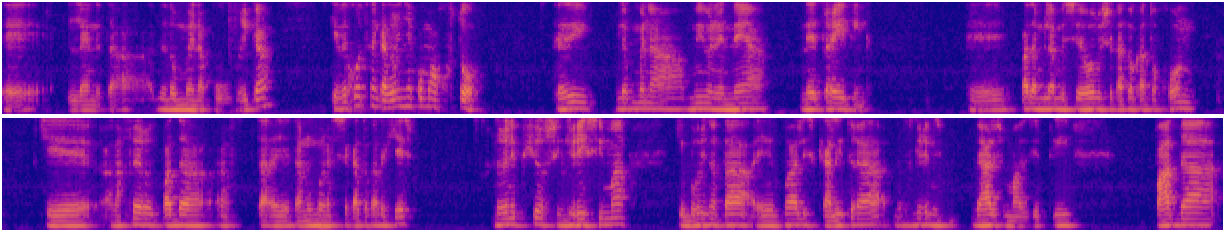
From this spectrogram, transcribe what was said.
ε, λένε τα δεδομένα που βρήκα και δεχόταν 109,8. Δηλαδή βλέπουμε ένα μείον 9 net rating. Ε, πάντα μιλάμε σε όρους 100 κατοχών και αναφέρω πάντα αυτά, ε, τα νούμερα στις 100 κατοχές τώρα είναι πιο συγκρίσιμα και μπορείς να τα ε, βάλεις καλύτερα, να τα συγκρίνεις με άλλες ομάδες, γιατί πάντα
